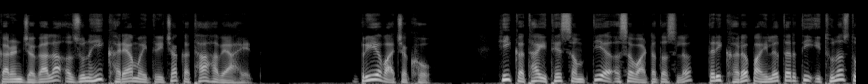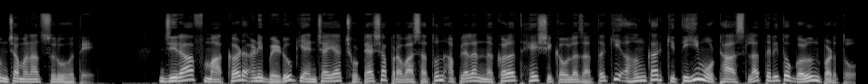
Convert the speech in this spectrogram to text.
कारण जगाला अजूनही खऱ्या मैत्रीच्या कथा हव्या आहेत. प्रिय वाचक हो ही कथा इथे संपतीय असं वाटत असलं तरी खरं पाहिलं तर ती इथूनच तुमच्या मनात सुरू होते. जिराफ माकड आणि बेडूक यांच्या या छोट्याशा प्रवासातून आपल्याला नकळत हे शिकवलं जातं की अहंकार कितीही मोठा असला तरी तो गळून पडतो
